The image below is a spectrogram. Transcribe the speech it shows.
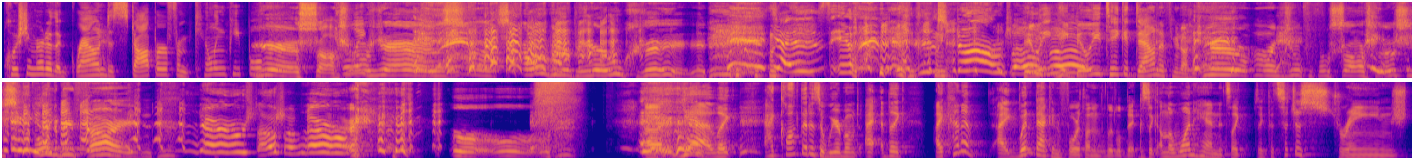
pushing her to the ground to stop her from killing people Yes, Sasha, Really? yes. It's all gonna be okay. yes it, stop, stop, Billy, hey. Billy, take it down if you're not. No, my beautiful Sasha, she's going to be fine. no Sasha, no Oh, uh, yeah, like I clocked that as a weird moment. I like I kind of I went back and forth on it a little bit because like on the one hand it's like it's like that's such a strange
